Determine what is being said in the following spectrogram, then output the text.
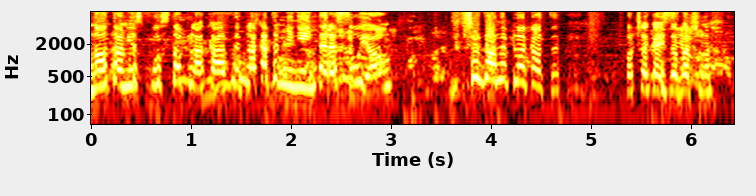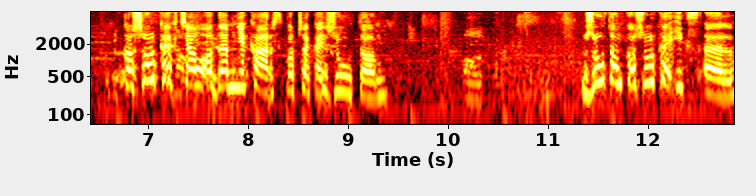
No, tam jest pusto, plakaty. Plakaty mnie nie interesują. Sprzedane plakaty. Poczekaj, zobaczmy. Koszulkę chciał ode mnie Kars. Poczekaj, żółtą. Żółtą koszulkę XL.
